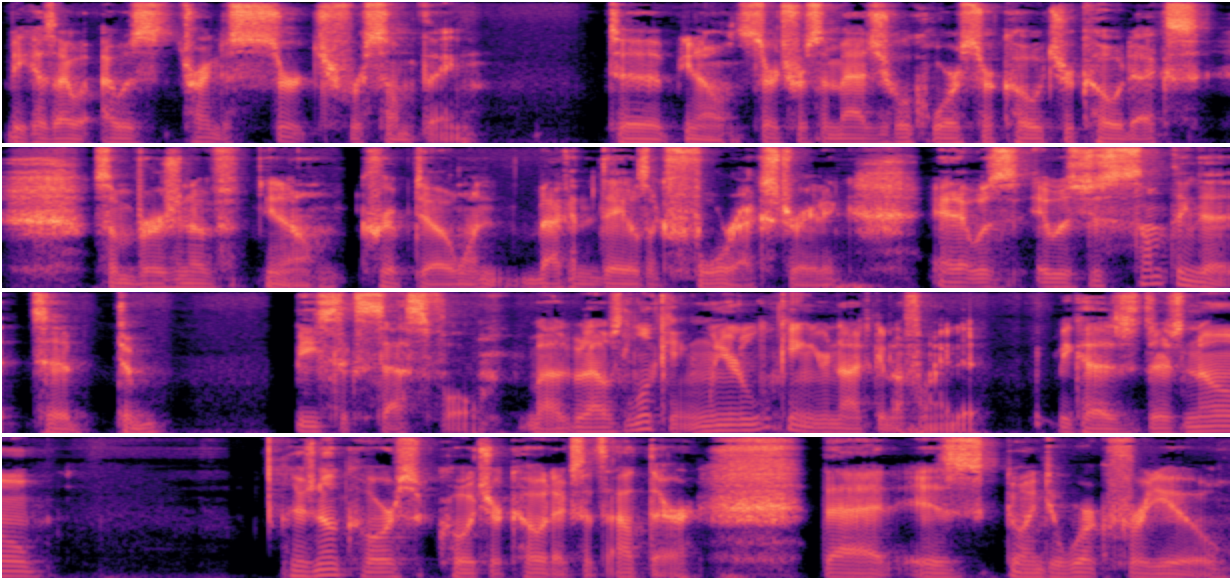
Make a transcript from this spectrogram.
because I, I was trying to search for something to you know search for some magical course or coach or codex some version of you know crypto. When back in the day it was like forex trading. And it was it was just something that to to be successful. But i was looking when you're looking you're not going to find it because there's no there's no course coach or codex that's out there that is going to work for you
